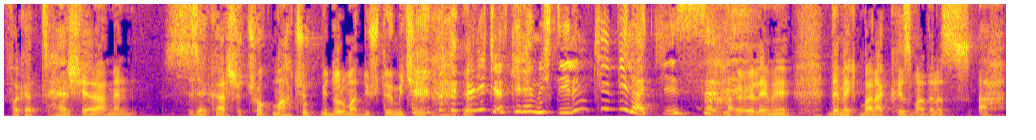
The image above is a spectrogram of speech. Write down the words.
Fakat her şeye rağmen Size karşı çok mahcup bir duruma düştüğüm için Ben hiç öfkelenmiş değilim ki bilakis. Ah, Öyle mi? Demek bana kızmadınız. Ah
